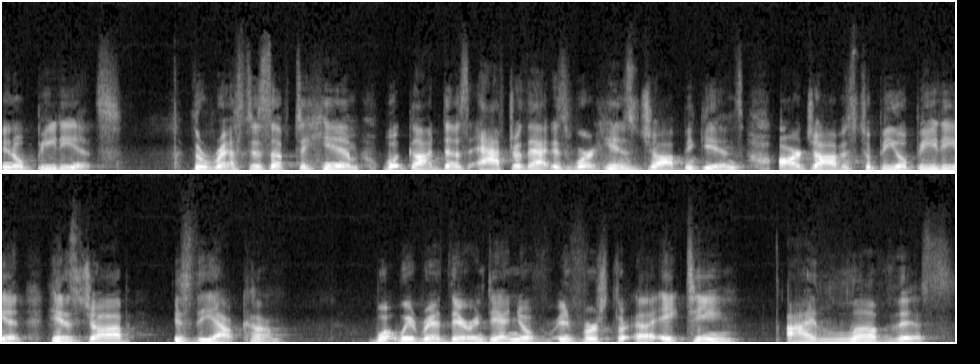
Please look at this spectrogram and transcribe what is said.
in obedience. The rest is up to Him. What God does after that is where His job begins. Our job is to be obedient, His job is the outcome. What we read there in Daniel in verse uh, 18, I love this.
